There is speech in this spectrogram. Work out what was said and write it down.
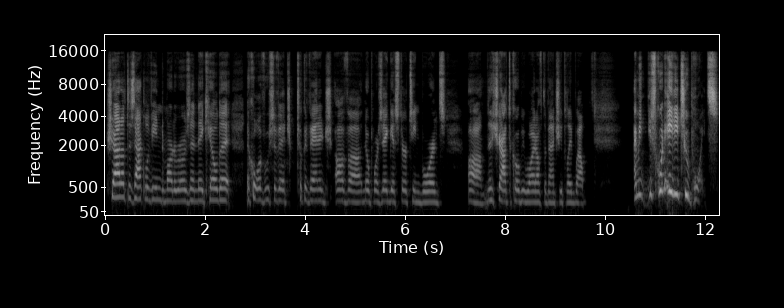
Shout out to Zach LaVine, DeMar DeRozan. They killed it. Nikola Vucevic took advantage of uh, no Porzingis, 13 boards. Um, then shout out to Coby White off the bench. He played well. I mean, he scored 82 points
